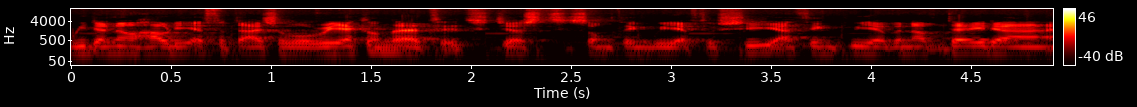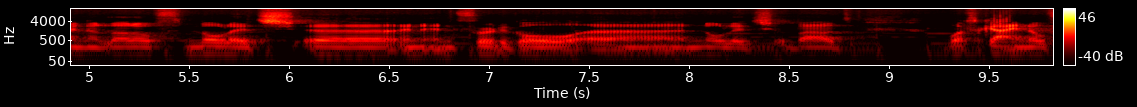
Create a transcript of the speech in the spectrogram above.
we don't know how the advertiser will react on that. It's just something we have to see. I think we have enough data and a lot of knowledge uh, and, and, vertical uh, knowledge about what kind of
